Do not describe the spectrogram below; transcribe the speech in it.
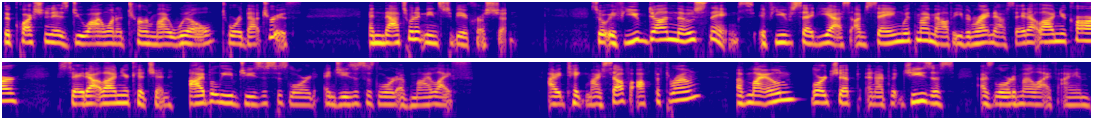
The question is, do I want to turn my will toward that truth? And that's what it means to be a Christian. So if you've done those things, if you've said, Yes, I'm saying with my mouth, even right now, say it out loud in your car, say it out loud in your kitchen. I believe Jesus is Lord and Jesus is Lord of my life. I take myself off the throne of my own lordship and I put Jesus as Lord of my life. I am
